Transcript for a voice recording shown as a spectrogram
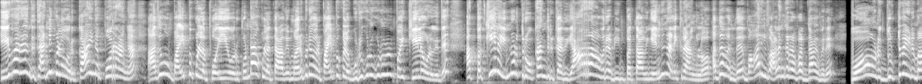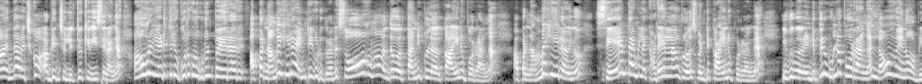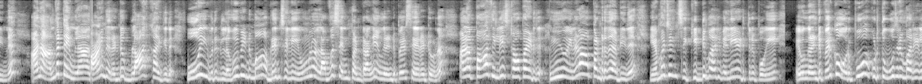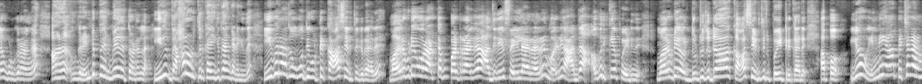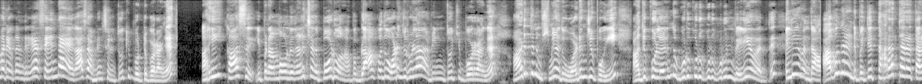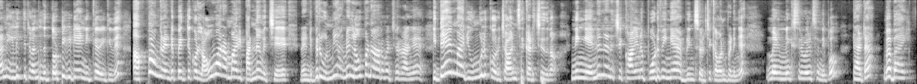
இவர் இந்த தண்ணிக்குள்ள ஒரு காயினை போடுறாங்க. அதுவும் பைப்புக்குள்ள போய் ஒரு குண்டாக்குள்ள தாவி மறுபடியும் ஒரு பைப்புக்குள்ள குடு குடு குடுன்னு போய் கீழே விழுகுது அப்ப கீழே இன்னொருத்தர் உட்காந்துருக்காரு யாரா அவர் அப்படின்னு பார்த்தா அவங்க என்ன நினைக்கிறாங்களோ அதை வந்து வாரி வழங்குறவர் தான் இவரு. ஓ உனக்கு துட்டு வேணுமா? இந்தா வச்சுக்கோ அப்படின்னு சொல்லி தூக்கி வீசுறாங்க. அவரு எடுத்துட்டு குடு குடு குடுன்னு போயிடுறாரு. அப்ப நம்ம ஹீரோ என்ட்ரி கொடுக்குறாரு. சோகமா வந்து ஒரு தண்ணிக்குள்ள காயினை போடுறாங்க. அப்ப நம்ம ஹீரோயினும் சேம் டைம்ல கடையெல்லாம் க்ளோஸ் பண்ணிட்டு காயினை போடுறாங்க. இவங்க ரெண்டு பேரும் உள்ள போடுறாங்க. லவ் வேணும் அப்படின்னு. ஆனா அந்த டைம்ல காயின் ரெண்டு பிளாக் ஆகிக்குது ஓ இவருக்கு லவ் வேணுமா? அப்படின்னு சொல்லி இவங்களும் லவ் சென்ட் பண்றாங்க. இவங்க ரெண்டு பேரும் சேரட்டும்னு ஆனா பாதிலேயே ஸ்டாப் ஆயிடுது. ஐயோ என்னடா பண்றது அப்படின்னு எமர்ஜென்சி கிட் மாதிரி வெளியே எடுத்துட்டு போய் இவங்க ரெண்டு பேருக்கும் ஒரு பூவை கொடுத்து ஊதுற மாதிரி எல்லாம் கொடுக்குறாங்க. ஆனா அவங்க ரெண்டு பேருமே அதை தொடல. இது வேற ஒருத்தர் கைக்கு தான் கிடைக்குது. இவர் அதை ஊதி விட்டு காசு எடுத்துக்கிறாரு. மறுபடியும் ஒரு அட்டம் பண்றாங்க. அதுலயும் ஃபெயில் ஆறாரு. மறுபடியும் அது அவருக்கே போயிடுது. மறுபடியும் அவர் துட்டு துட்டா காசு எடுத்துட்டு போயிட்டு இருக்காரு. அப்போ யோ என்னையா? பிச்சைக்கார மாதிரி உட்காந்துருக்கா செந்தாயா காசு? அப்படின்னு சொல்லி தூக்கி போட்டு போறாங்க. ஐ காசு. இப்போ நம்ம ஒன்று நினச்சி அதை போடுவோம். அப்போ பிளாக் வந்து உடஞ்சிருல அப்படின்னு தூக்கி போடுறாங்க. அடுத்த நிமிஷமே அது உடஞ்சி போய் அதுக்குள்ளேருந்து குடு குடு குடு குடுன்னு வெளியே வருது. வெளியே வந்து அவங்க ரெண்டு பேர்த்தையும் தர தர தரன்னு இழுத்துட்டு வந்து இந்த தொட்டிக்கிட்டே நிற்க வைக்குது. அப்போ அவங்க ரெண்டு பேர்த்துக்கும் லவ் வர மாதிரி பண்ண வச்சு ரெண்டு பேரும் உண்மையாலுமே லவ் பண்ண ஆரம்பிச்சிடுறாங்க. இதே மாதிரி உங்களுக்கு ஒரு சான்ஸ் கிடைச்சதுன்னா நீங்கள் என்ன நினச்சி காயினை போடுவீங்க அப்படின்னு சொல்லிட்டு கமெண்ட் பண்ணுங்க. நெக்ஸ்ட் ரிவல் சந்திப்போம். Tata bye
